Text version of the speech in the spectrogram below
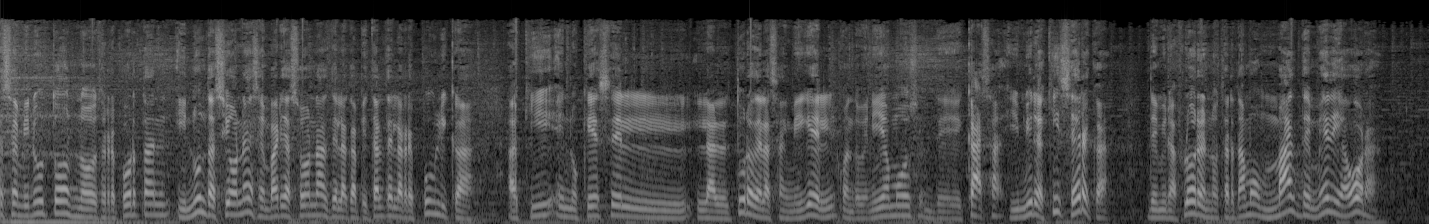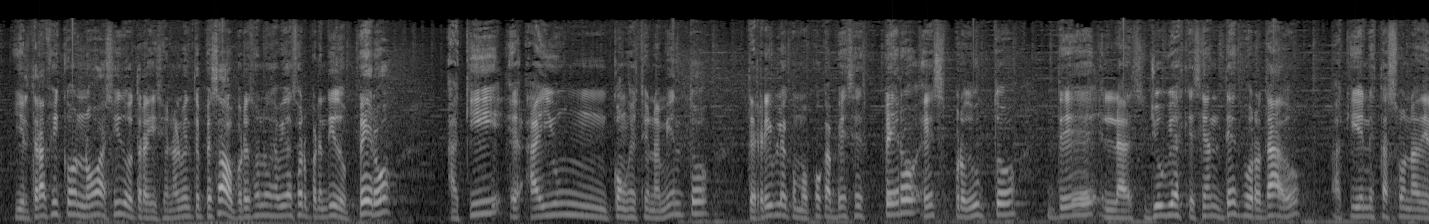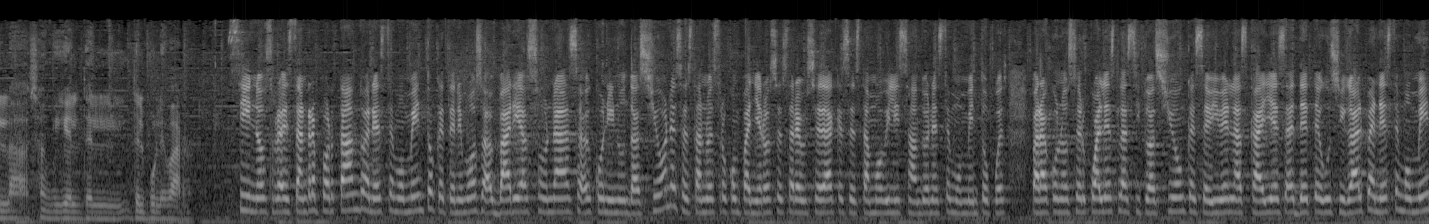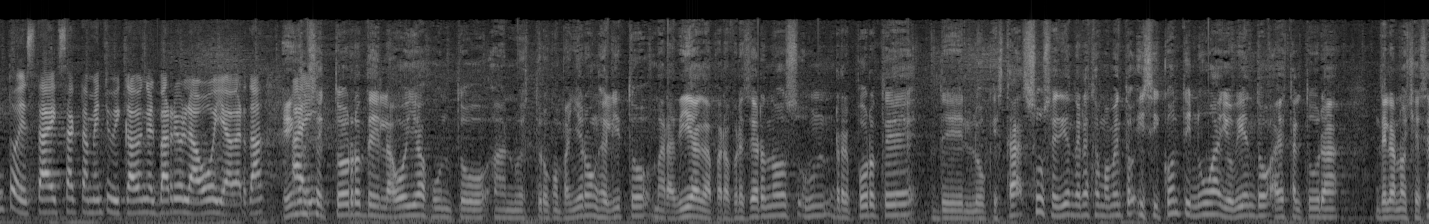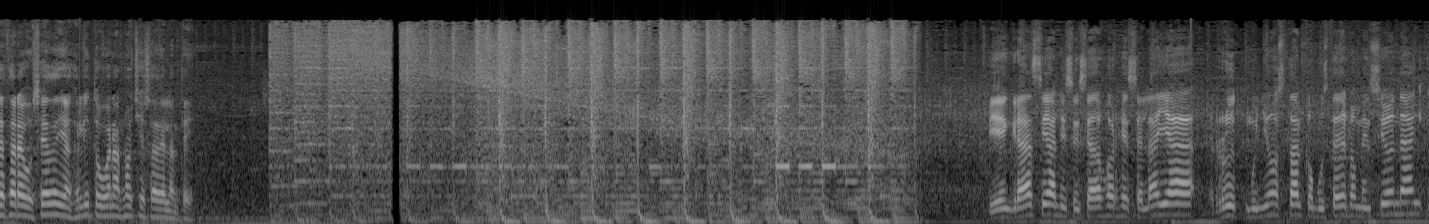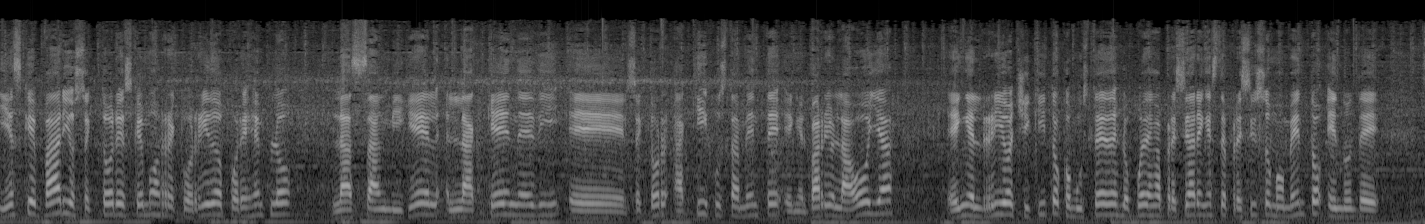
Hace minutos nos reportan inundaciones en varias zonas de la capital de la República. Aquí en lo que es la altura de la San Miguel, cuando veníamos de casa, y mire, aquí cerca de Miraflores nos tratamos más de media hora y el tráfico no ha sido tradicionalmente pesado, por eso nos había sorprendido, pero aquí eh, hay un congestionamiento terrible como pocas veces, pero es producto de las lluvias que se han desbordado aquí en esta zona de la San Miguel del, del Boulevard. Sí, nos están reportando en este momento que tenemos varias zonas eh, con inundaciones. Está nuestro compañero César Euseda que se está movilizando en este momento pues para conocer cuál es la situación que se vive en las calles de Tegucigalpa. En este momento está exactamente ubicado en el barrio La Hoya, ¿verdad? En el sector de La Hoya junto a nuestro compañero Angelito Maradiaga para ofrecernos un reporte de lo que está sucediendo en este momento y si continúa lloviendo a esta altura de la noche. César Euseda y Angelito, buenas noches, adelante. Bien, gracias, licenciado Jorge Zelaya, Ruth Muñoz, tal como ustedes lo mencionan, y es que varios sectores que hemos recorrido, por ejemplo, la San Miguel, la Kennedy, eh, el sector aquí justamente en el barrio La Hoya, en el río Chiquito, como ustedes lo pueden apreciar en este preciso momento, en donde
